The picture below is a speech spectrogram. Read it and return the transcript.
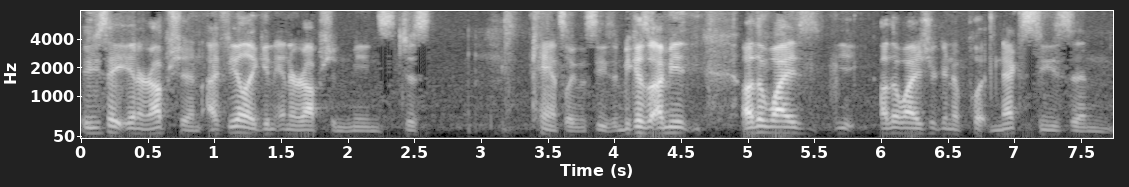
if you say interruption, I feel like an interruption means just canceling the season because I mean, otherwise, otherwise you're going to put next season.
